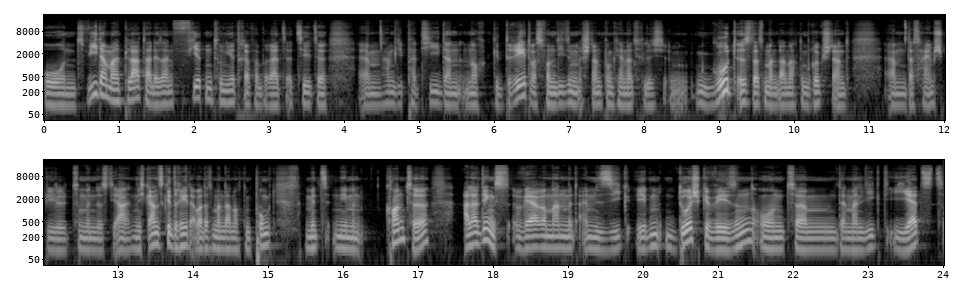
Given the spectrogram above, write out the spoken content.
und wieder mal Plata, der seinen vierten Turniertreffer bereits erzielte, ähm, haben die Partie dann noch gedreht, was von diesem Standpunkt her natürlich ähm, gut ist, dass man da nach dem Rückstand ähm, das Heimspiel zumindest, ja, nicht ganz gedreht, aber dass man da noch den Punkt mitnehmen konnte. Allerdings wäre man mit einem Sieg eben durch gewesen und ähm, denn man liegt jetzt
